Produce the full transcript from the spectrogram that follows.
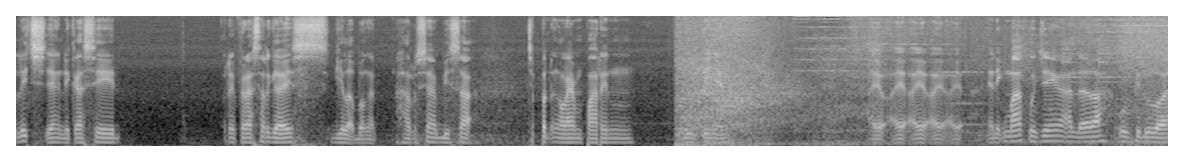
Lich yang dikasih refresher guys. Gila banget. Harusnya bisa cepet ngelemparin ultinya. Ayo ayo ayo ayo ayo. Enigma kuncinya adalah ulti duluan.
